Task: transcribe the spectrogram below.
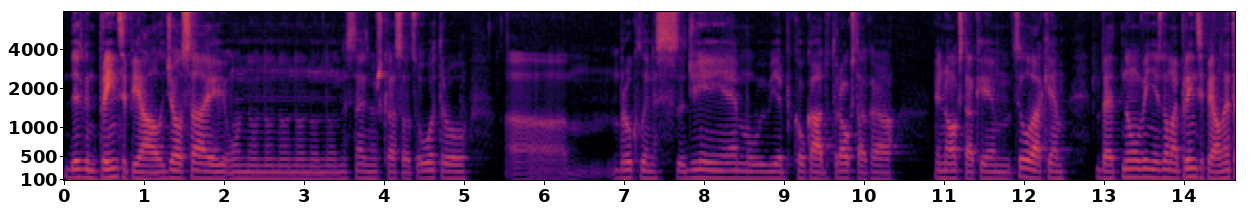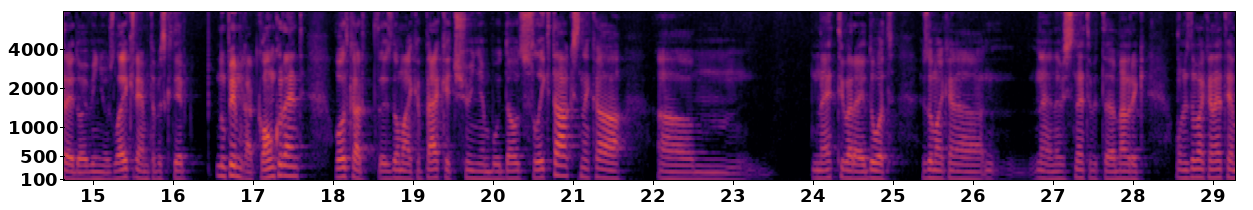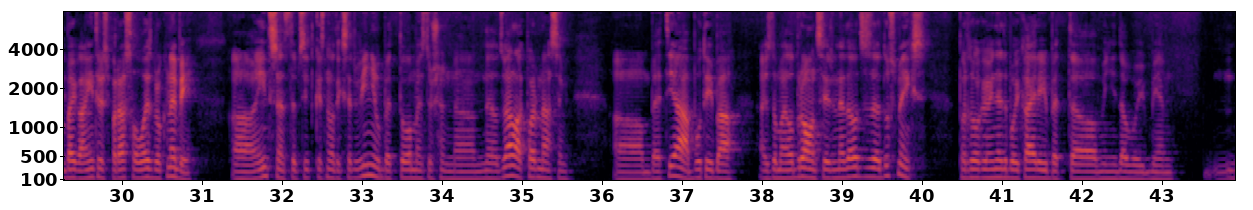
diezgan principiāli Džosai un, un, un, un, un, un, un es neaizmirsu, kā sauc otru. Uh, Brooklynas GM, jeb kaut kādu tur augstākā, vienu no augstākajiem cilvēkiem. Bet nu, viņi, es domāju, principiāli netreidoja viņu uz Lakeriem, tāpēc, ka tie ir nu, pirmkārt konkurenti. Otrkārt, es domāju, ka package viņam būtu daudz sliktāks nekā um, neti varēja dot. Es domāju, ka ne, nevis neti, bet uh, Maverick. Un es domāju, ka netiem baigā interesi par Raselu Westbrooku nebija. Uh, interesants, starp citu, kas notiks ar viņu, bet to mēs droši vien uh, nedaudz vēlāk parunāsim. Uh, bet jā, būtībā es domāju, Lebrons ir nedaudz uh, dusmīgs par to, ka viņi nedabūja Kairiju, bet uh, viņi dabūja vien,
